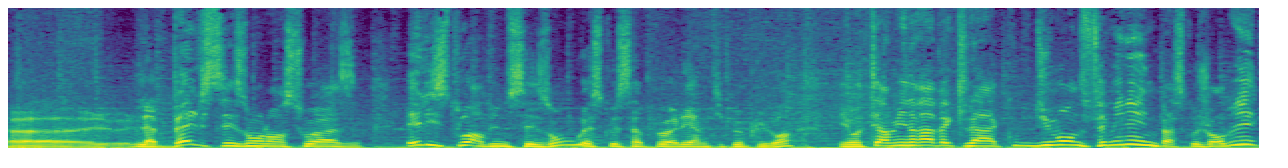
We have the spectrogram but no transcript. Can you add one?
euh, la belle saison lensoise et l'histoire d'une saison ou est-ce que ça peut aller un petit peu plus loin? Et on terminera avec la Coupe du Monde féminine parce qu'aujourd'hui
